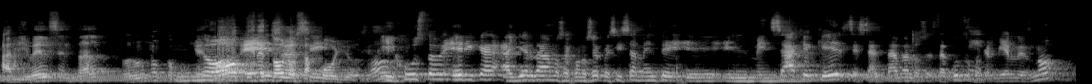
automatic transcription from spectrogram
a nivel central, uno como que No no, tiene todos los apoyos, ¿no? Y justo, Erika, ayer dábamos a conocer precisamente eh, el mensaje que se saltaban los estatutos, Sí. porque el viernes no.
